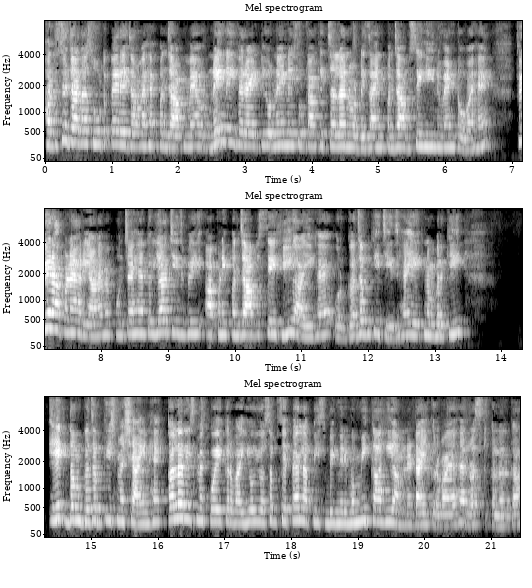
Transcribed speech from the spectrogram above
हद से ज़्यादा सूट पहरे जावे हैं पंजाब में और नई नई वैरायटी और नई नई सूटा की चलन और डिज़ाइन पंजाब से ही इन्वेंट हुए हैं। फिर अपने हरियाणा में पहुँचे हैं तो यह चीज़ भी अपनी पंजाब से ही आई है और गजब की चीज़ है एक नंबर की। एकदम गजब की इसमें शाइन है। कलर इसमें कोई करवाई हो। यो सबसे पहला पीस भी मेरी मम्मी का ही हमने डाई करवाया है रस्ट कलर का।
